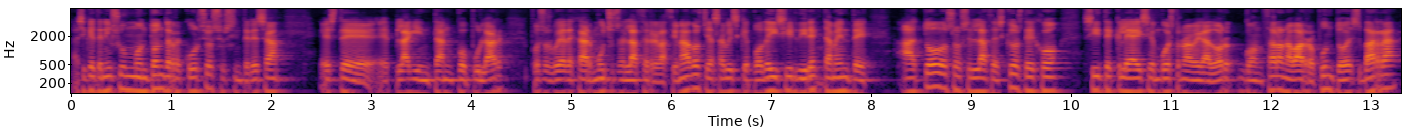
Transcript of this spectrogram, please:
así que tenéis un montón de recursos si os interesa este eh, plugin tan popular, pues os voy a dejar muchos enlaces relacionados, ya sabéis que podéis ir directamente a todos los enlaces que os dejo si tecleáis en vuestro navegador gonzalonavarro.es barra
